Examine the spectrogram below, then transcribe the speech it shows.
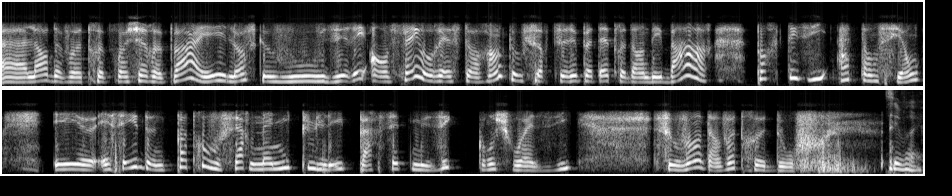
euh, lors de votre prochain repas et lorsque vous irez enfin au restaurant, que vous sortirez peut-être dans des bars, portez-y attention et euh, essayez de ne pas trop vous faire manipuler par cette musique qu'on choisit souvent dans votre dos. C'est vrai.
